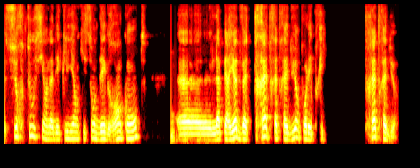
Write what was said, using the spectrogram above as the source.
surtout si on a des clients qui sont des grands comptes. Euh, la période va être très très très dure pour les prix. Très très dure.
